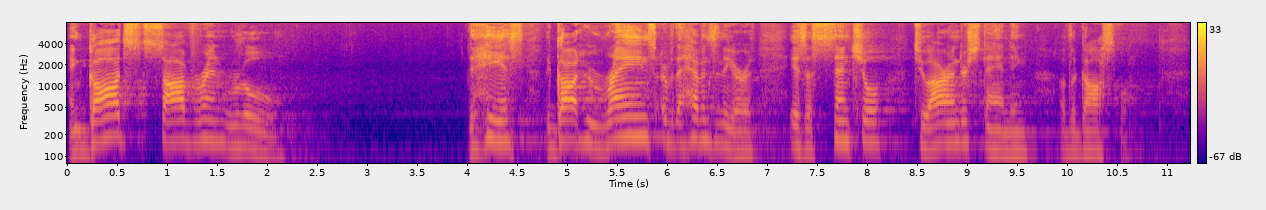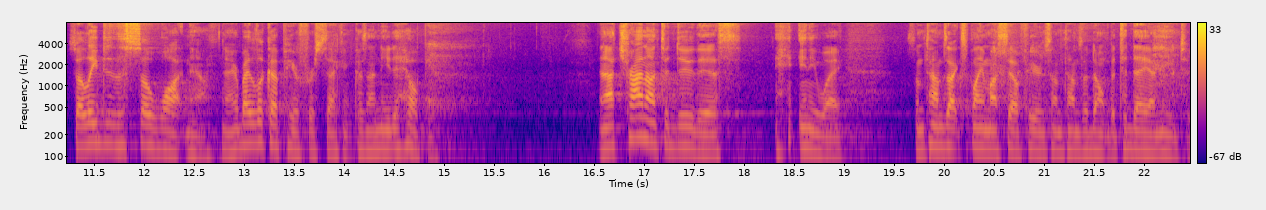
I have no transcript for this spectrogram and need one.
And God's sovereign rule, that He is the God who reigns over the heavens and the earth, is essential to our understanding of the gospel. So I lead to the so what now. Now, everybody look up here for a second because I need to help you. And I try not to do this anyway. Sometimes I explain myself here and sometimes I don't, but today I need to.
